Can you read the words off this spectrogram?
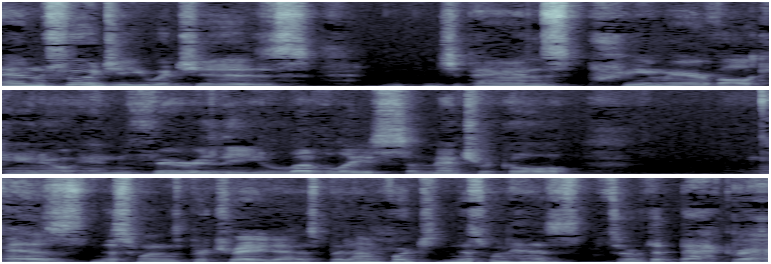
and Fuji, which is Japan's premier volcano and very lovely, symmetrical, as this one's portrayed as. But unfortunately, this one has sort of the background.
